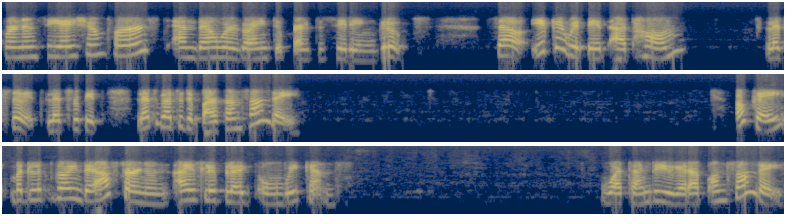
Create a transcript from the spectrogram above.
pronunciation first, and then we're going to practice it in groups. So you can repeat at home. Let's do it. Let's repeat. Let's go to the park on Sunday. Okay, but let's go in the afternoon. I sleep late on weekends. What time do you get up on Sundays?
